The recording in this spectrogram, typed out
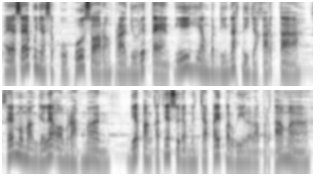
Ayah saya punya sepupu seorang prajurit TNI yang berdinas di Jakarta. Saya memanggilnya Om Rahman. Dia pangkatnya sudah mencapai perwira pertama.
